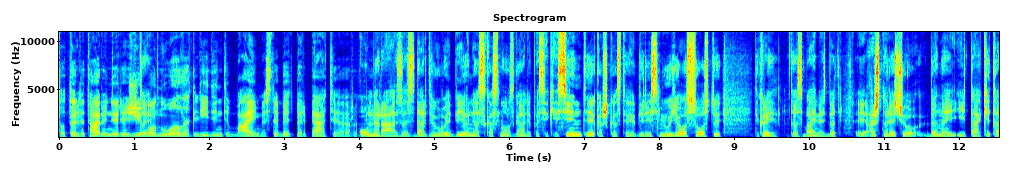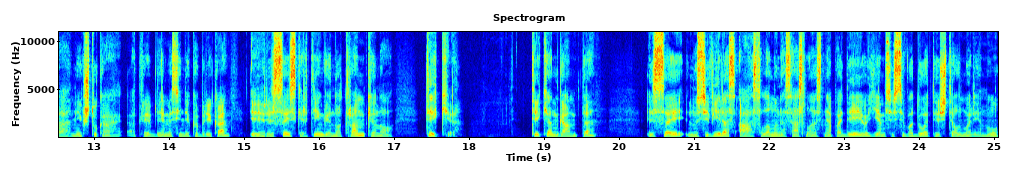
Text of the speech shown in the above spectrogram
totalitarinio režimo Taip. nuolat lydinti baimė, stebėti per petį. Ar, o Mirazas dar dvigubai bijo, nes kas nors gali pasikesinti, kažkas tai grėsmių jo sostui. Tikrai tas baimės, bet e, aš norėčiau benai į tą kitą nikštuką atkreipdėmėsi Nikabriką ir jisai skirtingai nuo Tramkino tiki. Tiki ant gamtą, jisai nusivylęs Aslanu, nes Aslanas nepadėjo jiems įsivaduoti iš Telmarinų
